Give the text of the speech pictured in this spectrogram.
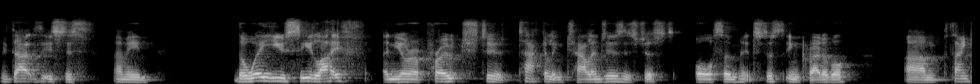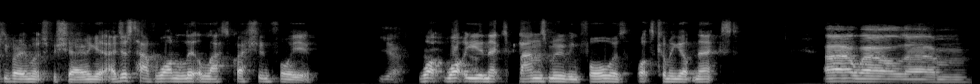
That is just, I mean, the way you see life and your approach to tackling challenges is just awesome. It's just incredible. Um, thank you very much for sharing it. I just have one little last question for you. Yeah. What What are your next plans moving forward? What's coming up next? Uh, well, um,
